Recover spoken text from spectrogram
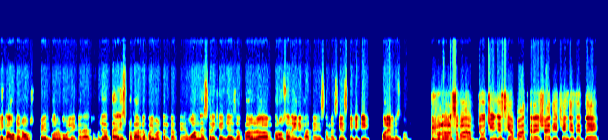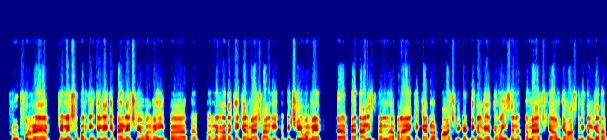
एक out and out pace bowler को लेकर आए तो मुझे लगता है इस प्रकार का परिवर्तन करते हैं। वो अननेसरी चेंजेस पर भरोसा नहीं दिखाते हैं इस समय सीएसके की टीम और एम एस धोनी। बिल्कुल और सभा जो चेंजेस की आप बात कर रहे हैं शायद ये चेंजेस इतने फ्रूटफुल रहे चेन्नई सुपर किंग के लिए कि पहले छह ओवर में ही लग रहा था के मैच हार गई क्योंकि छह ओवर में पैंतालीस रन बनाए के ने और पाँच विकेट निकल गए थे। वहीं से मैच क्या उनके हाथ से निकल गया था?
